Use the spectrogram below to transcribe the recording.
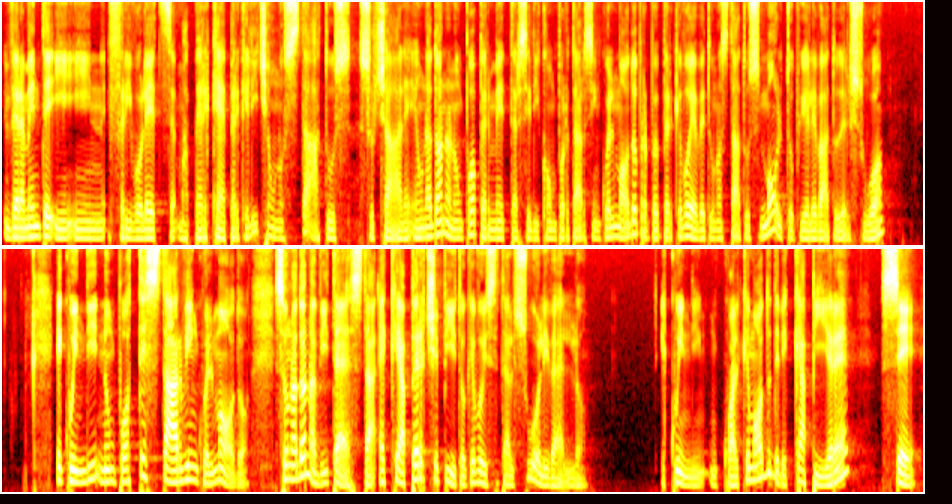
veramente in, frivolezze, ma perché? Perché lì c'è uno status sociale e una donna non può permettersi di comportarsi in quel modo proprio perché voi avete uno status molto più elevato del suo e quindi non può testarvi in quel modo. Se una donna vi testa è che ha percepito che voi siete al suo livello e quindi in qualche modo deve capire se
